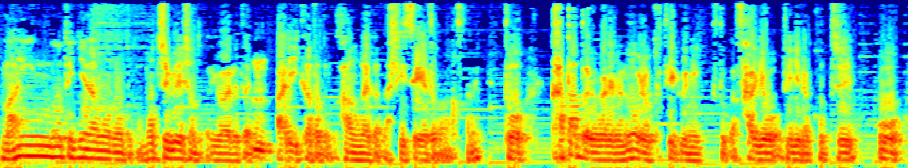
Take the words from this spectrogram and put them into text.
マインド的なものとか、モチベーションとか言われたり、うん、あり方とか考え方、姿勢とかなんですかね。と、型と言われる能力、テクニックとか作業的なこっちを、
